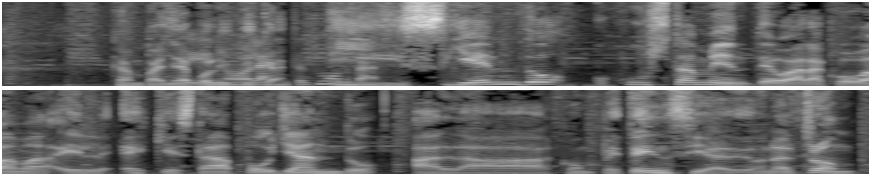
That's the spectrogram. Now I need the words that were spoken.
campaña Sí, no, política, mordaz. y siendo justamente Barack Obama el, el que está apoyando a la competencia de Donald Trump,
